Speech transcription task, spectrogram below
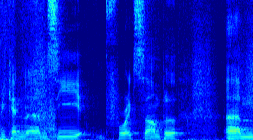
we can um, see, for example, um,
